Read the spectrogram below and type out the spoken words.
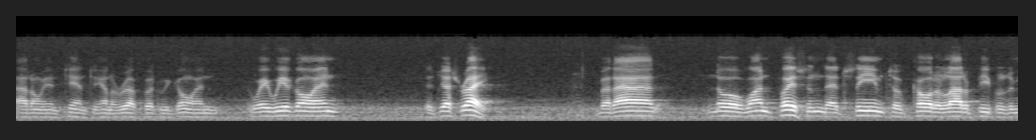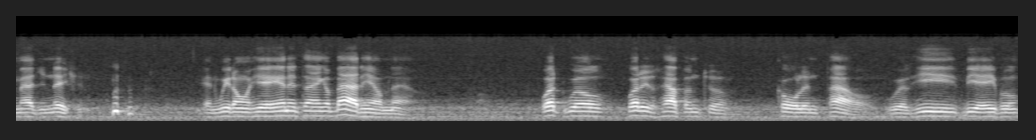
I don't intend to interrupt, but we're going the way we're going is just right. But I know of one person that seemed to have caught a lot of people's imagination. and we don't hear anything about him now. what will, what has happened to Colin Powell? Will he be able,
